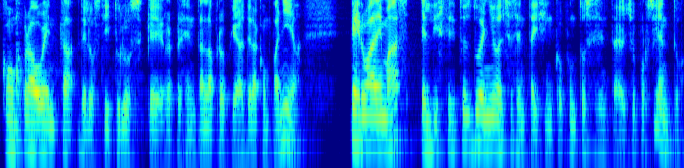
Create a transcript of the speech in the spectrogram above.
compra o venta de los títulos que representan la propiedad de la compañía. Pero además, el distrito es dueño del 65.68%.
